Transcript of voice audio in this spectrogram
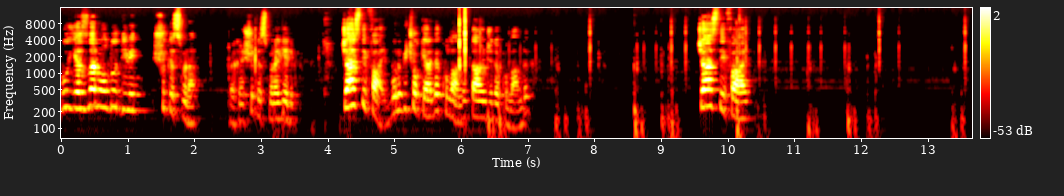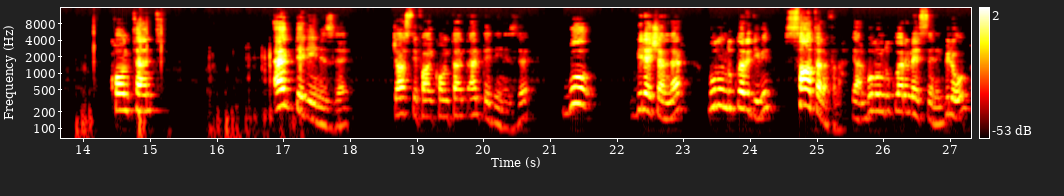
Bu yazıların olduğu divin şu kısmına bakın şu kısmına gelip Justify bunu birçok yerde kullandık. Daha önce de kullandık. Justify content end dediğinizde justify content end dediğinizde bu bileşenler bulundukları divin sağ tarafına yani bulundukları nesnenin bloğun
